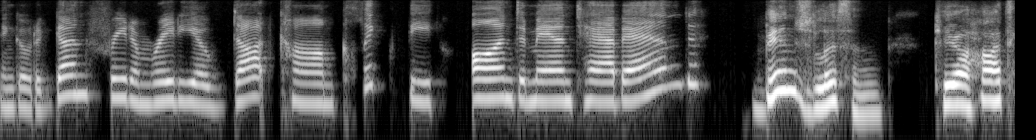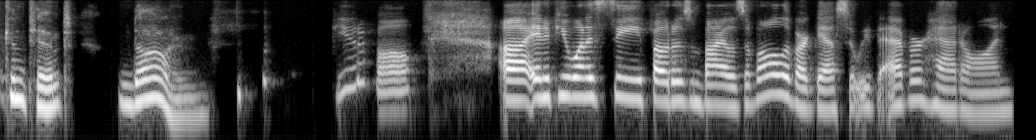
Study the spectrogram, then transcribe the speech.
then go to gunfreedomradio.com, click the on demand tab and Binge listen to your heart's content, darling. Beautiful. Uh, and if you want to see photos and bios of all of our guests that we've ever had on,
